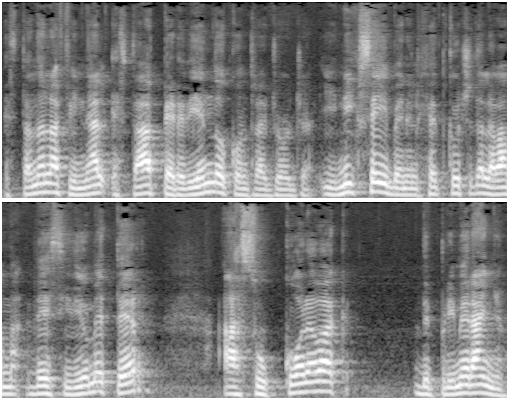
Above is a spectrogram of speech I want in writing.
estando en la final, estaba perdiendo contra Georgia. Y Nick Saban, el head coach de Alabama, decidió meter a su quarterback de primer año,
